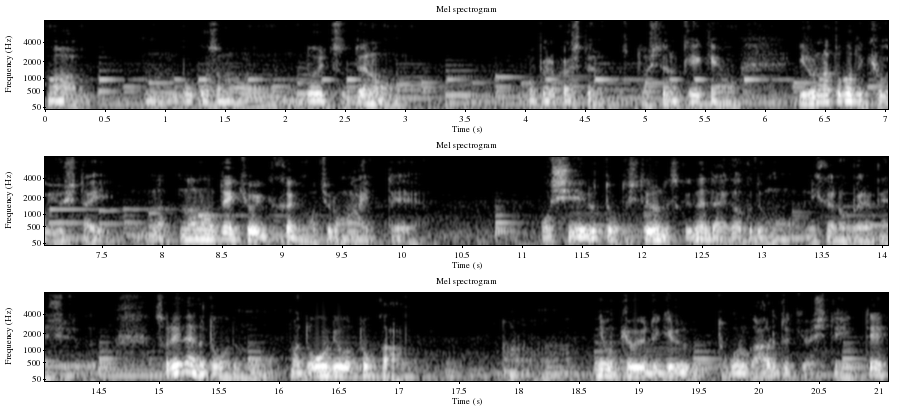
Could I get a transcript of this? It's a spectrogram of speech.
まあ、うん、僕はそのドイツでのオペラ歌手としての経験をいろんなところで共有したい。なので教育機関にもちろん入って教えるってことしてるんですけどね大学でも日回のオペラ研修所でも。それ以外のところでも、まあ、同僚とかにも共有できるところがある時はしていて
